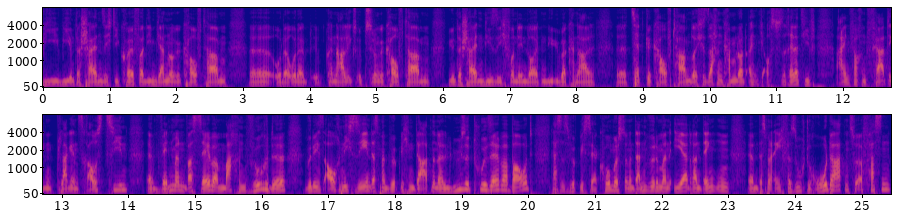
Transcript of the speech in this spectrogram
wie, wie unterscheiden sich die Käufer, die im Januar gekauft haben äh, oder, oder Kanal XY gekauft haben, wie unterscheiden die sich von den Leuten, die über Kanal äh, Z gekauft haben. Solche Sachen kann man dort eigentlich aus relativ einfachen, fertigen Plugins rausziehen. Äh, wenn man was selber machen würde, würde ich jetzt auch nicht sehen, dass man wirklich ein Datenanalyse-Tool selber baut. Das ist wirklich sehr komisch, sondern dann würde man eher dran denken, ähm, dass man eigentlich versucht, Rohdaten zu erfassen.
